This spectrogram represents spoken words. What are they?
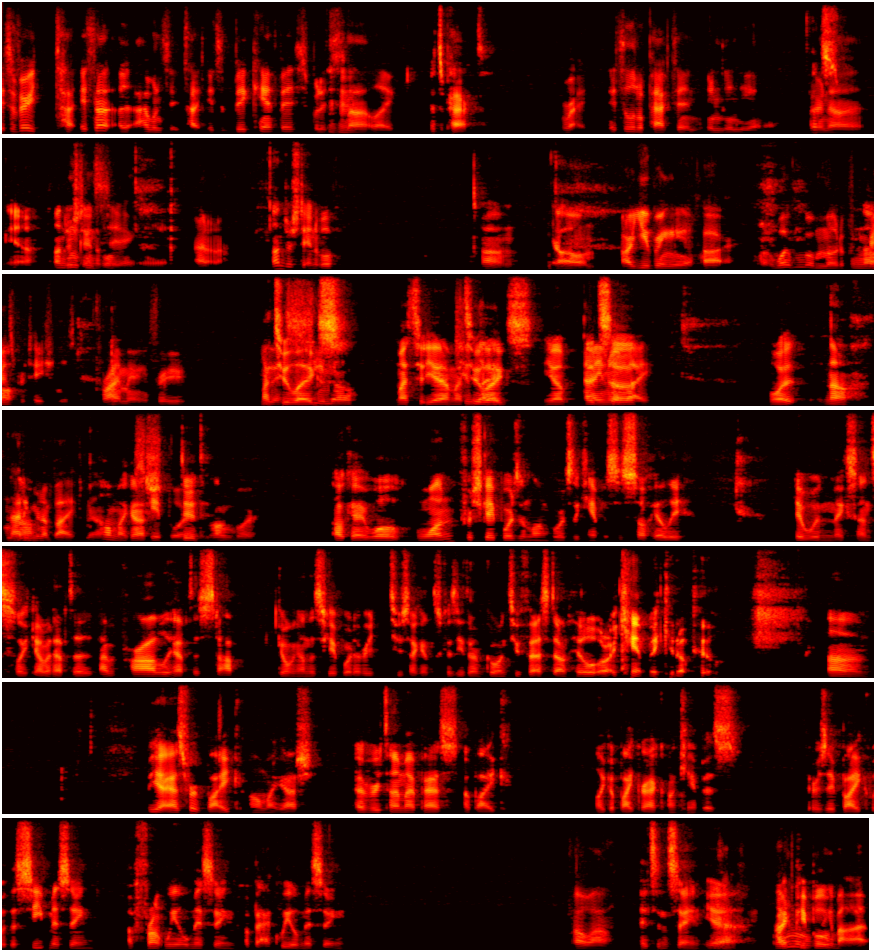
It's a very tight. It's not. uh, I wouldn't say tight. It's a big campus, but it's Mhm. not like it's packed. right. It's a little packed in in Indiana. They're That's not yeah, understandable. I don't know. Understandable. Um, Um, are you bringing a car? What, what mode of No. transportation is primary for you? My two legs. My two yeah, my Two two, legs. legs. Yep. Not it's even a uh, bike. What? No. Not no. even a bike. No. Oh my gosh, Skateboard, dude. longboard. Okay, well, one for skateboards and longboards, the campus is so hilly. It wouldn't make sense. Like I would have to, I would probably have to stop going on the skateboard every two seconds because either I'm going too fast downhill or I can't make it uphill. Um. But yeah, as for bike, oh my gosh, every time I pass a bike, like a bike rack on campus, there's a bike with a seat missing, a front wheel missing, a back wheel missing. Oh wow. It's insane. Yeah. Yeah. I Like people. think about that.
